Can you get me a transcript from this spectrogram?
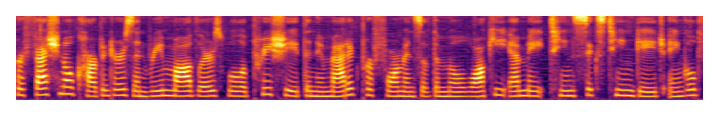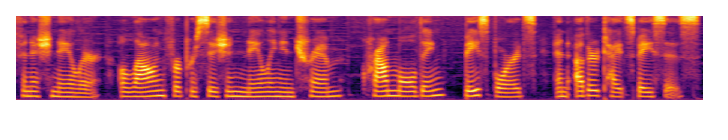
professional carpenters and remodelers will appreciate the pneumatic performance of the Milwaukee M18 16 gauge angled finish nailer, allowing for precision nailing in trim, crown molding, baseboards, and other tight spaces.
